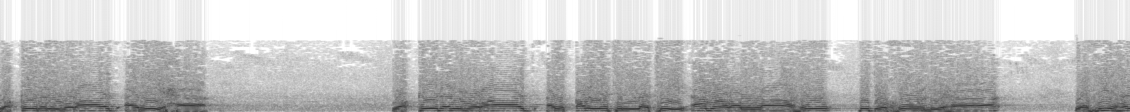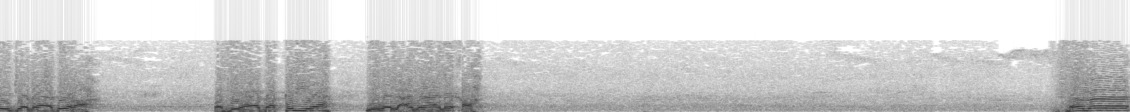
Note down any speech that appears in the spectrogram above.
وقيل المراد أريحا وقيل المراد القرية التي أمر الله بدخولها وفيها الجبابرة وفيها بقية من العمالقة. فما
